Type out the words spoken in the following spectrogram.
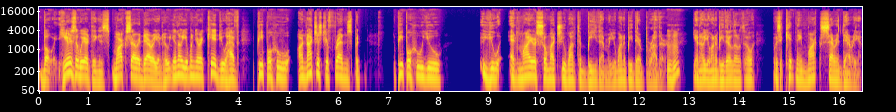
But here's the weird thing: is Mark Saradarian, who you know, you, when you're a kid, you have people who are not just your friends, but people who you you admire so much you want to be them, or you want to be their brother. Mhm. You know, you want to be their little. So there was a kid named Mark Saradarian.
